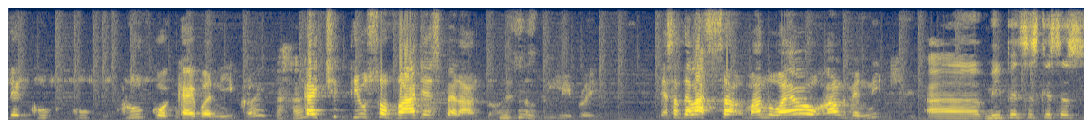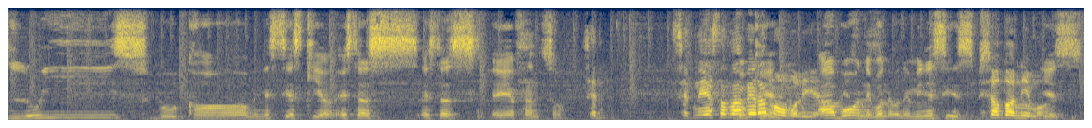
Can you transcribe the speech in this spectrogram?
de ku- ku- kruko kaj banikroj Aha. kaj ĉi tiu sovadia esperanto. Estas tri libroj estas de la Sa- Manuel Halvenik Uh, mi pensas que estas Luis Buco, mi ne scias. Estas estas eh, Franco. Sed sed ne estas la vera nomo li. Ah, bone, bone, bone, mi ne scias. Pseudonimo. Yes.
